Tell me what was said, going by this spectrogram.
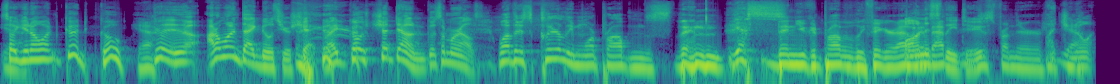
So Yeah. you know what? Good. Go. Yeah. I don't want to diagnose your shit, right? Go shut down. Go somewhere else. Well, there's clearly more problems than Yes. than you could probably figure out. Honestly, That- dude. just from their. But you know,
